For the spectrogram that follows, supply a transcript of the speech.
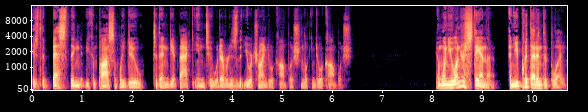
is the best thing that you can possibly do to then get back into whatever it is that you are trying to accomplish and looking to accomplish. And when you understand that and you put that into play,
